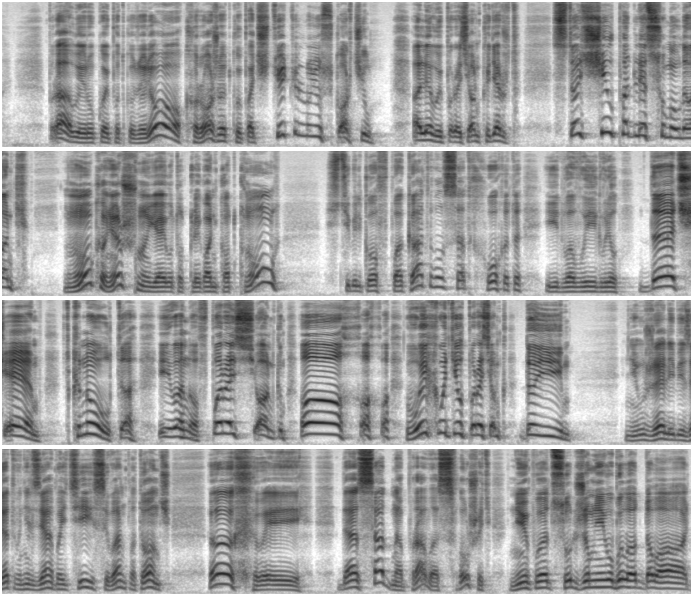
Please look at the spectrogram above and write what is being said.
Правой рукой под козырек, рожеткую почтительную скорчил, а левый поросенка держит. Стащил подлец у молдаванки. Ну, конечно, я его тут легонько откнул, — Стебельков покатывался от хохота и едва выговорил. «Да чем? Ткнул-то, Иванов, поросенком! Ох-хо-хо! Выхватил поросенка, да им!» «Неужели без этого нельзя обойтись, Иван Платоныч? Ох вы! Досадно право слушать, не под суд же мне его было отдавать!»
